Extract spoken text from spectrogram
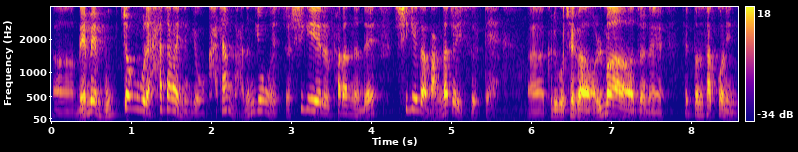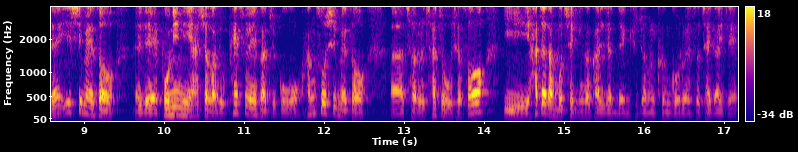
어, 매매 목적물에 하자가 있는 경우 가장 많은 경우였죠. 시계를 팔았는데 시계가 망가져 있을 때 아, 그리고 제가 얼마 전에 했던 사건인데 1심에서 이제 본인이 하셔가지고 패소해가지고 항소심에서 아, 저를 찾아오셔서 이 하자담보 책임과 관련된 규정을 근거로 해서 제가 이제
